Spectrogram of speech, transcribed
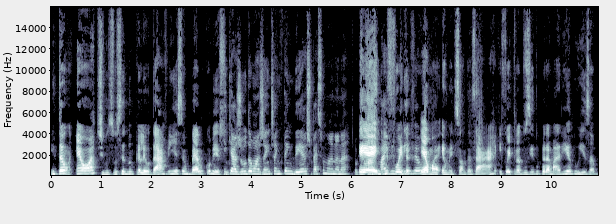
Então, é ótimo. Se você nunca leu Darwin, esse é um belo começo. E que ajudam a gente a entender a espécie humana, né? O que eu É, acho mais foi, incrível. é, uma, é uma edição da Zahar e foi traduzido pela Maria Luísa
